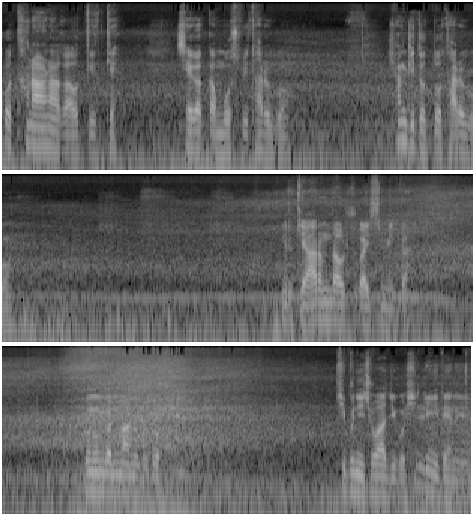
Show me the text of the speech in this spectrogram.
꽃 하나하나가 어떻게 제각각 모습이 다르고 향기도 또 다르고 이렇게 아름다울 수가 있습니까? 보는 것만으로도 기분이 좋아지고 힐링이 되네요.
